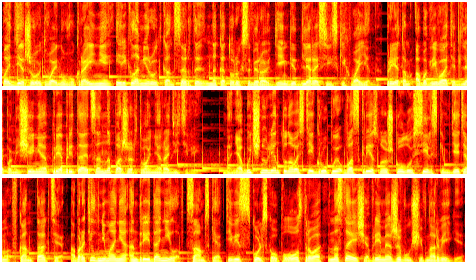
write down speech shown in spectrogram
поддерживают войну в Украине и рекламируют концерты, на которых собирают деньги для российских военных. При этом обогреватель для помещения приобретается на пожертвования родителей. На необычную ленту новостей группы «Воскресную школу сельским детям» ВКонтакте обратил внимание Андрей Данилов, самский активист Скользкого полуострова, в настоящее время живущий в Норвегии.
